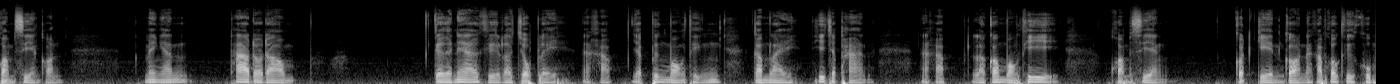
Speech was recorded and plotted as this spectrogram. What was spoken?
ความเสี่ยงก่อน ไม่งั้นถ้าดาวเกินเนี่ยก็คือเราจบเลยนะครับ อย่าเพิ่งมองถึงกำไรที่จะผ่านนะครับ แล้วก็มองที่ความเสี่ยงกฎเกณฑ์ก่อนนะครับ ก็คือคุม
